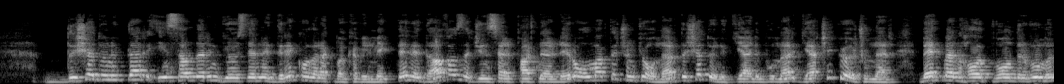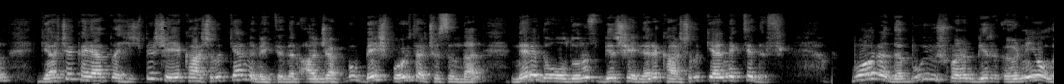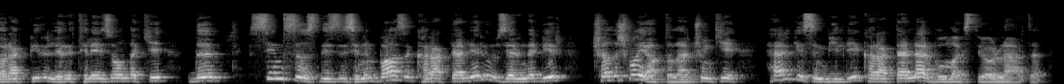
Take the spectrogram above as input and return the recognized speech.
Dışa dönükler insanların gözlerine direkt olarak bakabilmekte ve daha fazla cinsel partnerleri olmakta çünkü onlar dışa dönük. Yani bunlar gerçek ölçümler. Batman, Hulk, Wonder Woman gerçek hayatta hiçbir şeye karşılık gelmemektedir. Ancak bu beş boyut açısından nerede olduğunuz bir şeylere karşılık gelmektedir. Bu arada bu uyuşmanın bir örneği olarak birileri televizyondaki The Simpsons dizisinin bazı karakterleri üzerinde bir çalışma yaptılar. Çünkü herkesin bildiği karakterler bulmak istiyorlardı.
